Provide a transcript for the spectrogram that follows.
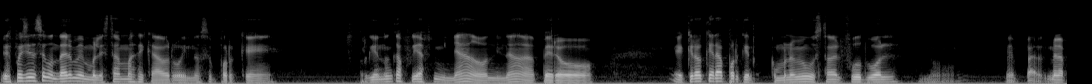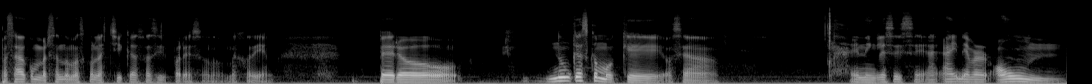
Después en secundaria me molestaba más de cabro y no sé por qué. Porque yo nunca fui afeminado ni nada, pero eh, creo que era porque como no me gustaba el fútbol, no, me, la pasaba conversando más con las chicas, fácil por eso, ¿no? Me jodían. Pero nunca es como que, o sea, en inglés se dice, I, never own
